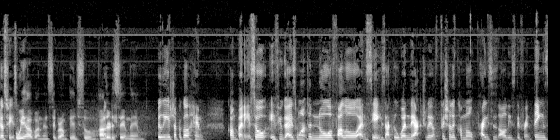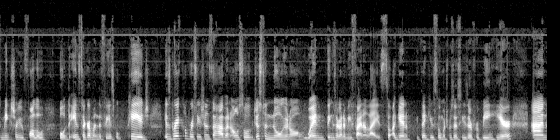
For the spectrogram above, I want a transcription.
just Facebook. We have an Instagram page too, under the same name. Belize Tropical Hemp Company. So if you guys want to know, a follow, and see exactly when they actually officially come out, prices, all these different things, make sure you follow both the Instagram and the Facebook page. It's great conversations to have, and also just to know, you know, when things are going to be finalized. So again, thank you so much, Mr. Cesar, for being here and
